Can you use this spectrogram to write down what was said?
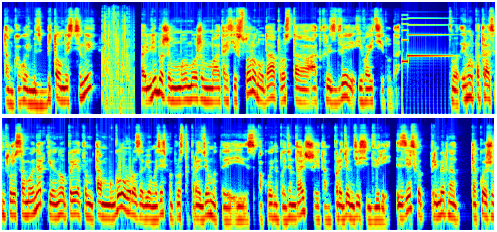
там какой-нибудь бетонной стены, либо же мы можем отойти в сторону, да, просто открыть дверь и войти туда. Вот. И мы потратим ту же самую энергию, но при этом там голову разобьем, а здесь мы просто пройдем это и спокойно пойдем дальше, и там пройдем 10 дверей. Здесь вот примерно такой же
